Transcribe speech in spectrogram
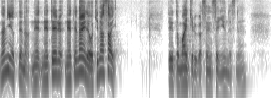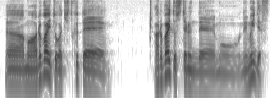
何やってんの、ね、寝てる寝てないで起きなさいって言うとマイケルが先生に言うんですね。あもうアルバイトがきつくてアルバイトしてるんでもう眠いです。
